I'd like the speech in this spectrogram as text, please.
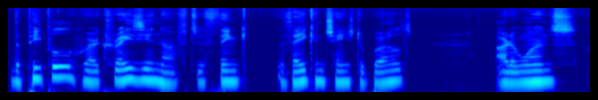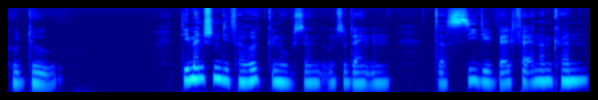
The people who are crazy enough to think they can change the world are the ones who do. Die Menschen, die verrückt genug sind, um zu denken, dass sie die Welt verändern können,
